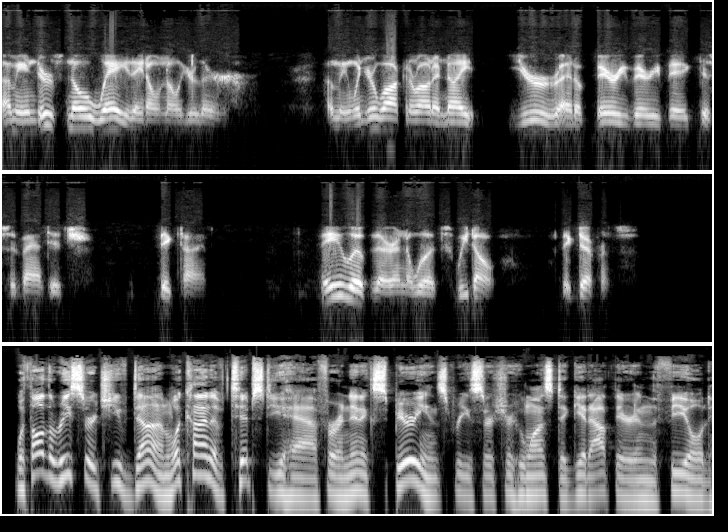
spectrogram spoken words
I mean, there's no way they don't know you're there. I mean, when you're walking around at night, you're at a very, very big disadvantage. Big time. They live there in the woods. We don't. Big difference. With all the research you've done, what kind of tips do you have for an inexperienced researcher who wants to get out there in the field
